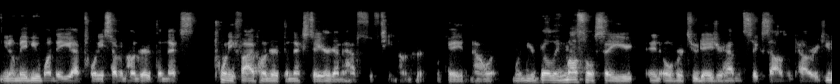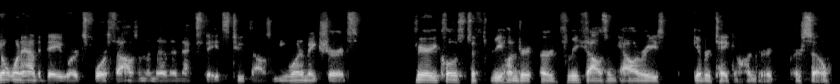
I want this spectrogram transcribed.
you know, maybe one day you have 2,700, the next 2,500, the next day you're going to have 1,500. Okay. Now, when you're building muscle, say you in over two days, you're having 6,000 calories. You don't want to have a day where it's 4,000 and then the next day it's 2,000. You want to make sure it's very close to 300 or 3,000 calories, give or take 100 or so.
